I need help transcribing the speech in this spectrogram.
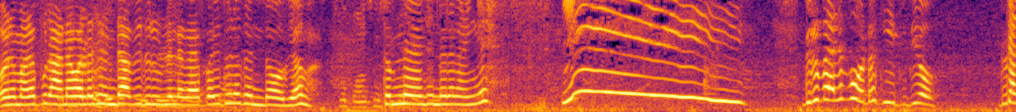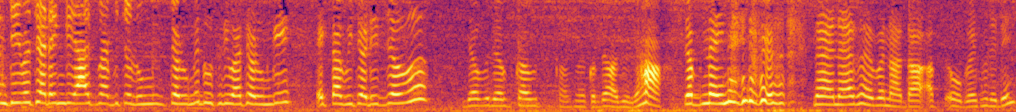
और हमारा पुराना वाला झंडा अभी ध्रुव ने लगाया पर ये थोड़ा गंदा हो गया। अब तुम नया झंडा लगाएँगे। ई! ध्रुव पहले फ़ोटो खींच दियो। टंकी में चढ़ेंगे आज मैं भी चलूँगी चढ़ूँगी दूसरी बार चढ़ूँगी। एक तभी चढ़ी जब जब जब कब कब मेरे को तो याद नहीं। हाँ जब नई नई नया नया घर बना था अब तो हो गए थोड़े दिन।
